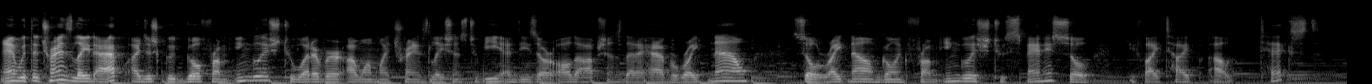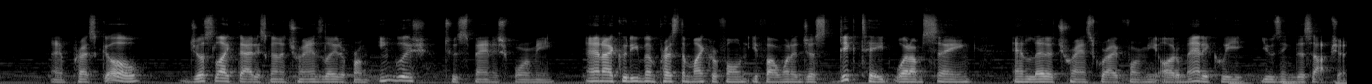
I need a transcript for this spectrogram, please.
And with the Translate app, I just could go from English to whatever I want my translations to be, and these are all the options that I have right now. So right now I'm going from English to Spanish. So if I type out text and press go, just like that, it's gonna translate it from English to Spanish for me. And I could even press the microphone if I wanna just dictate what I'm saying and let it transcribe for me automatically using this option.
